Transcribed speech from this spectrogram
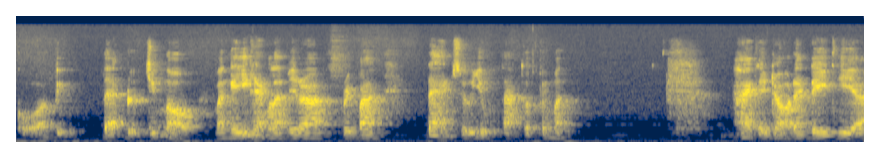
của việc đạt được chứng ngộ mà nghĩ rằng là Milarepa đang sử dụng tà thuật với mình. Hai thầy trò đang đi thì uh,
